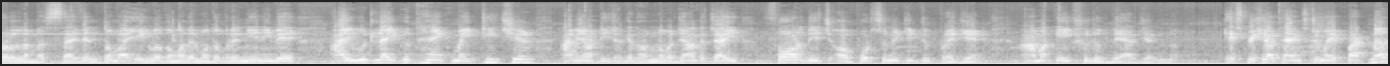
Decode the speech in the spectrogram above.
roll number seven তোমরা এগুলো তোমাদের মতো করে নিয়ে নিবে। I would like to thank my teacher আমি আমার টিচারকে ধন্যবাদ জানাতে চাই for this opportunity to present আমাকে এই সুযোগ দেওয়ার জন্য। Special thanks to my partner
